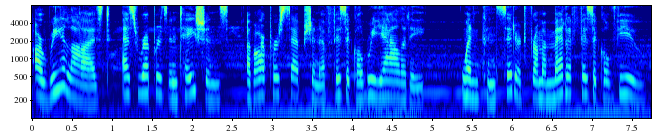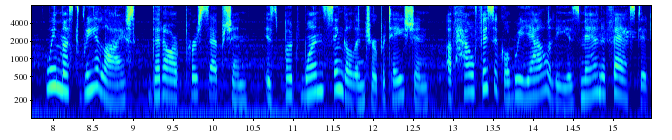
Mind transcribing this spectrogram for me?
are realized as representations of our perception of physical reality when considered from a metaphysical view, we must realize that our perception is but one single interpretation of how physical reality is manifested.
